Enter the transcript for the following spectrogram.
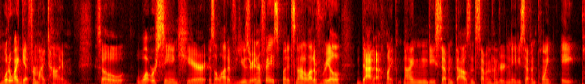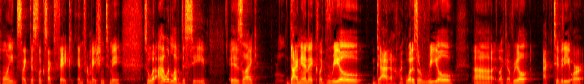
what do I get for my time? So what we're seeing here is a lot of user interface, but it's not a lot of real data, like 97,787.8 points. Like this looks like fake information to me. So what I would love to see is like dynamic, like real data. Like what is a real uh, like a real activity or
